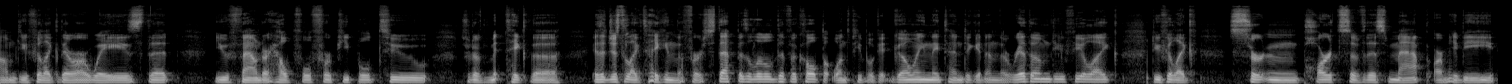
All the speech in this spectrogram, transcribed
Um, do you feel like there are ways that you've found are helpful for people to sort of take the is it just like taking the first step is a little difficult but once people get going they tend to get in the rhythm? Do you feel like do you feel like certain parts of this map are maybe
